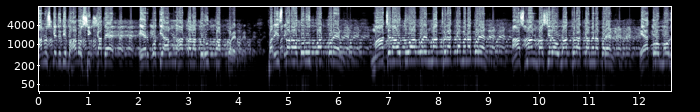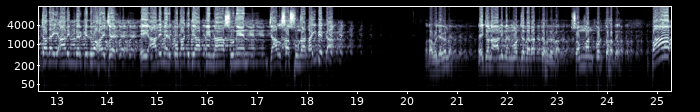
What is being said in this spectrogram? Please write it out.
মানুষকে যদি ভালো শিক্ষা দেয়, এর প্রতি আল্লাহ তাআলা দরুদ পাঠ করেন। ফেরেশতারাও দরুদ পাঠ করেন, মাছরাও দোয়া করেন, মাগফিরাত কামনা করেন, আসমানবাসীরাও মাগফিরাত কামনা করেন। এত মর্যাদা এই আলিমদেরকে দেওয়া হয়েছে। এই আলিমের কথা যদি আপনি না শুনেন, জালসা শোনাটাই বেকার। কথা বোঝা গেল? এই জন্য আলিমের মর্যাদা রাখতে হবে বা সম্মান করতে হবে। বাপ,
